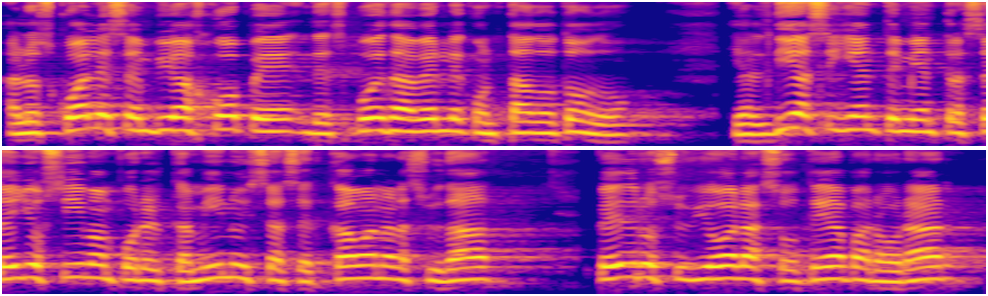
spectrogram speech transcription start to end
a los cuales envió a Jope después de haberle contado todo. Y al día siguiente, mientras ellos iban por el camino y se acercaban a la ciudad, Pedro subió a la azotea para orar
